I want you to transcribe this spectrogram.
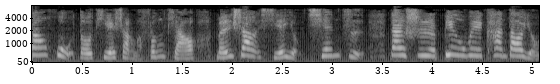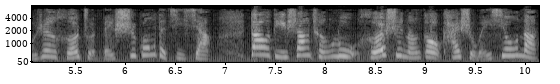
商户都贴上了封条，门上写有“签”字，但是并未看到有任何准备施工的迹象。到底商城路何时能够开始维修呢？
